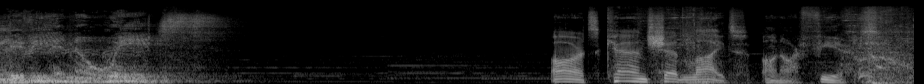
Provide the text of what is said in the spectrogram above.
Oblivion awaits. Art can shed light on our fears.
